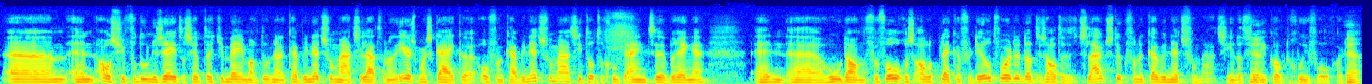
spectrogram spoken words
Ehm, en als je voldoende zetels hebt dat je mee mag doen aan een kabinetsformatie, laten we dan eerst maar eens kijken of we een kabinetsformatie tot een goed eind brengen. En eh, hoe dan vervolgens alle plekken verdeeld worden, dat is altijd het sluitstuk van een kabinetsformatie. En dat vind Ja. ik ook de goede volgorde. Ja.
